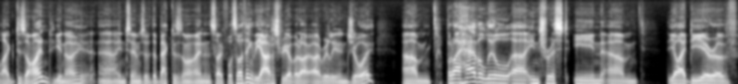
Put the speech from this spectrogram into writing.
like designed, you know, uh, in terms of the back design and so forth. So I think the artistry of it I, I really enjoy. Um, but I have a little uh, interest in um, the idea of,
